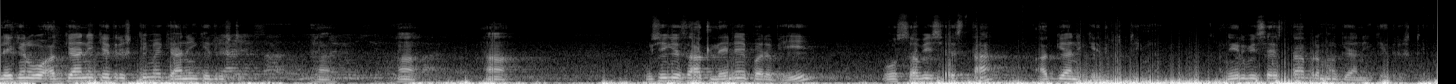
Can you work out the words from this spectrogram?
लेकिन वो अज्ञानी की दृष्टि में ज्ञानी की दृष्टि। हाँ हाँ हाँ। उसी के साथ लेने पर भी वो सविशेषता अज्ञानी की दृष्टि में, निर्विशेषता ब्रह्म ज्ञानी की दृष्टि में।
